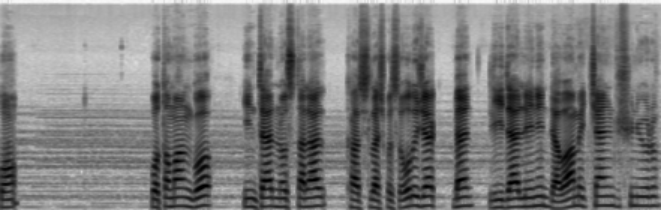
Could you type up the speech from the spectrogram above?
Bo Botamango Internacional karşılaşması olacak. Ben liderliğinin devam edeceğini düşünüyorum.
